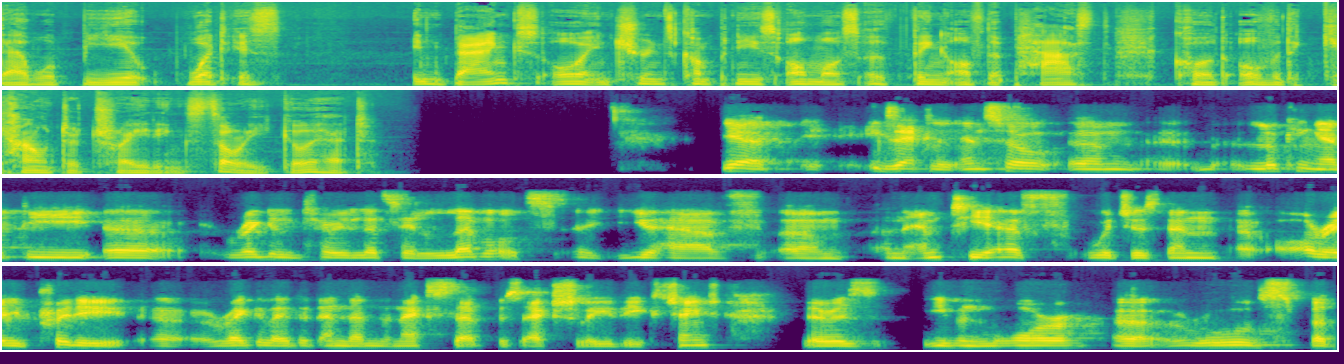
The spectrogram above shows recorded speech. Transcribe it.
That would be what is in banks or insurance companies almost a thing of the past called over the counter trading. Sorry, go ahead. Yeah, exactly. And so, um, looking at the uh, regulatory, let's say, levels, uh, you have um, an MTF, which is then uh, already pretty uh, regulated. And then the next step is actually the exchange. There is even more uh, rules, but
